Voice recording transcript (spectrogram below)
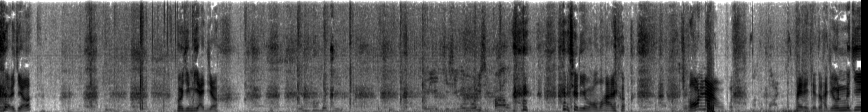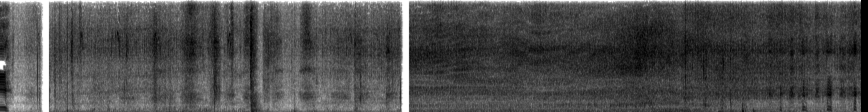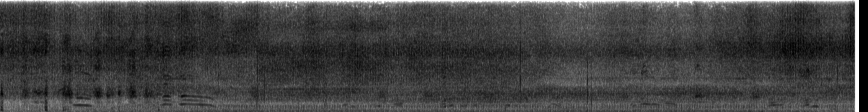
Ciao. Oggi in viaggio. Chi si vede morire si pao. Ci arriviamo male. Oh no! Vedi che tu faccio un chi.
